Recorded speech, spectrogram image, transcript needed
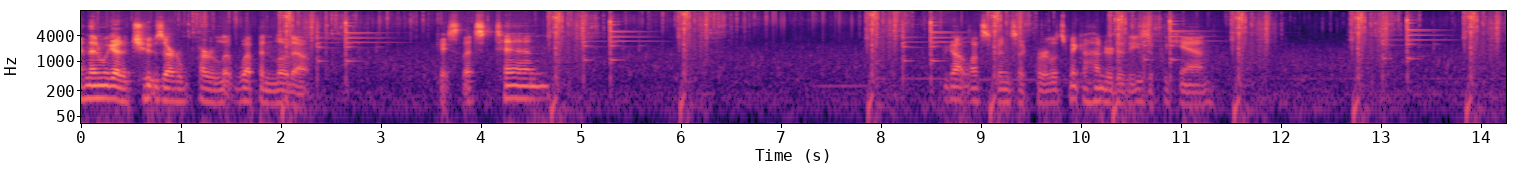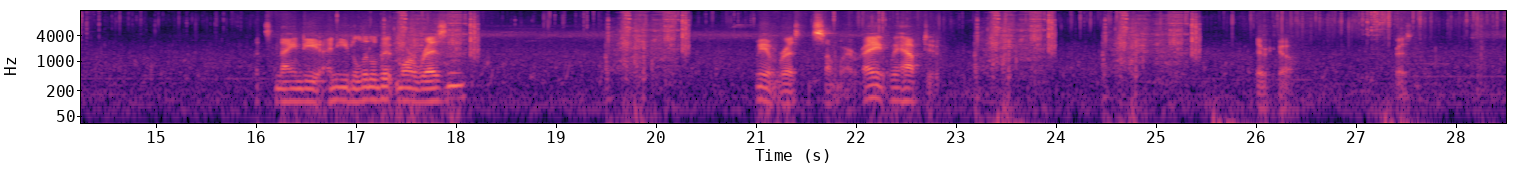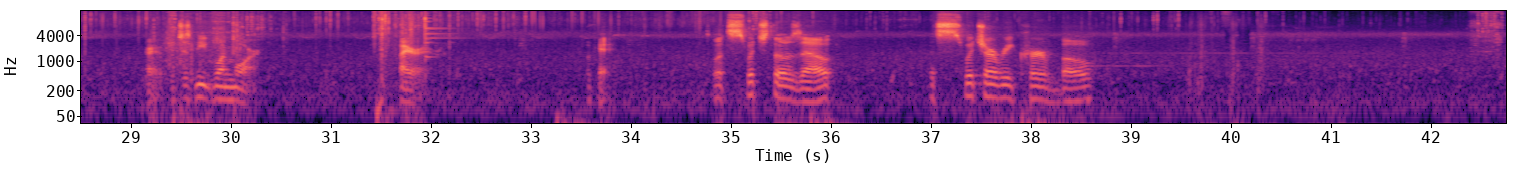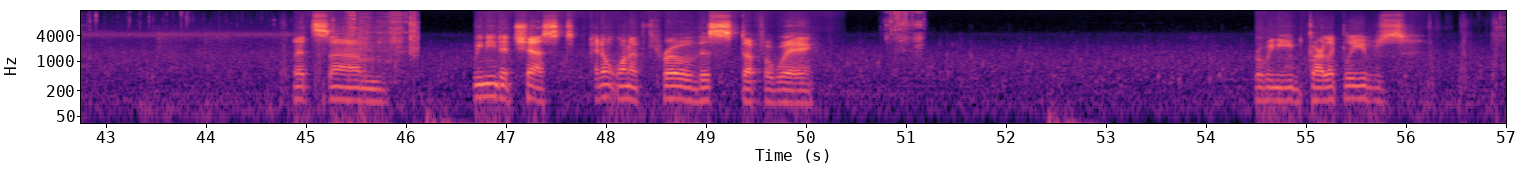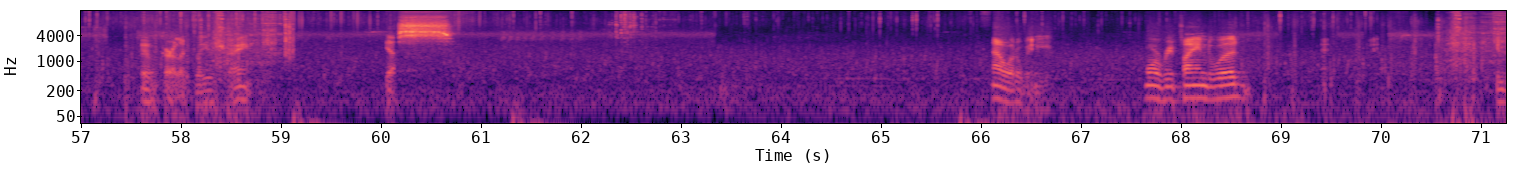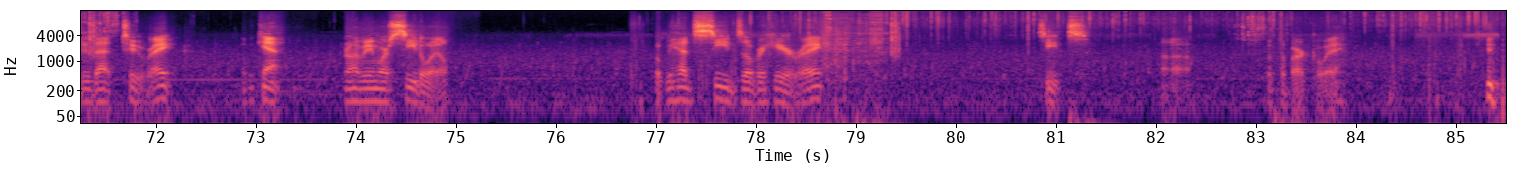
And then we got to choose our our weapon loadout. Okay, so that's ten. We got lots of insect fur. Let's make a hundred of these if we can. That's 90. I need a little bit more resin. We have resin somewhere, right? We have to. There we go. Resin. Alright, we just need one more. Fire it. Okay. So let's switch those out. Let's switch our recurve bow. Let's, um... We need a chest. I don't want to throw this stuff away. Where we need garlic leaves. We have garlic leaves, right? Yes. Now what do we need? More refined wood? We can do that too, right? But we can't. We don't have any more seed oil. But we had seeds over here, right? Seeds. Uh, put the bark away.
